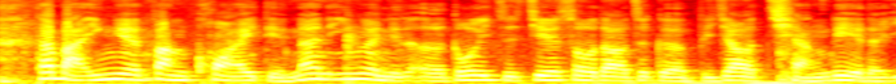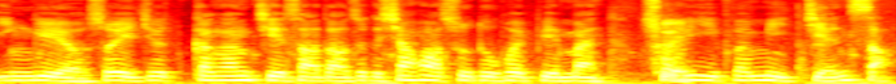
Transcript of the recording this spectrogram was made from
他把音乐放快一点，那因为你的耳朵一直接受到这个比较强烈的音乐哦，所以就刚刚介绍到这个消化速度会变慢，唾液分泌减少，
